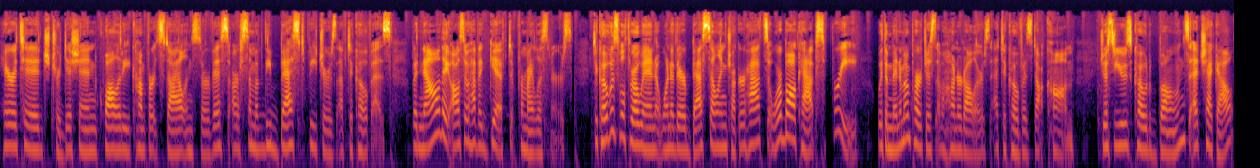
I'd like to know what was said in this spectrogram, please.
Heritage, tradition, quality, comfort, style, and service are some of the best features of Tecovas. But now they also have a gift for my listeners. Tecovas will throw in one of their best selling trucker hats or ball caps free with a minimum purchase of $100 at tecovas.com. Just use code BONES at checkout.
